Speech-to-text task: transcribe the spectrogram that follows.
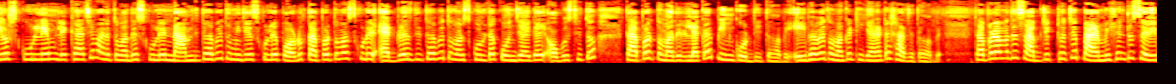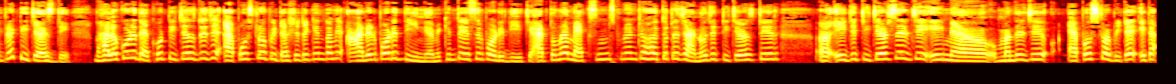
ইয়োর স্কুল নেম লেখা আছে মানে তোমাদের স্কুলের নাম দিতে হবে, তুমি যে স্কুলে পড়ো, তারপর তোমার স্কুলের অ্যাড্রেস দিতে হবে, তোমার স্কুলটা কোন জায়গায় অবস্থিত, তারপর তোমাদের এলাকার পিনকোড দিতে হবে। এইভাবে তোমাকে ঠিকানাটা সাজাতে হবে। তারপর আমাদের সাবজেক্ট হচ্ছে permission to celebrate teachers day ভালো করে দেখো টিচার্স ডে যে অ্যাপোস্ট্রফিটা সেটা কিন্তু আমি আর এর পরে দিইনি, আমি কিন্তু এস এর পরে দিয়েছি। আর তোমরা ম্যাক্সিমাম স্টুডেন্টরা হয়তো এটা জানো যে টিচার্স ডে এই যে টিচার্সের যে এই আমাদের যে অ্যাপোস্ট্রফিটা এটা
